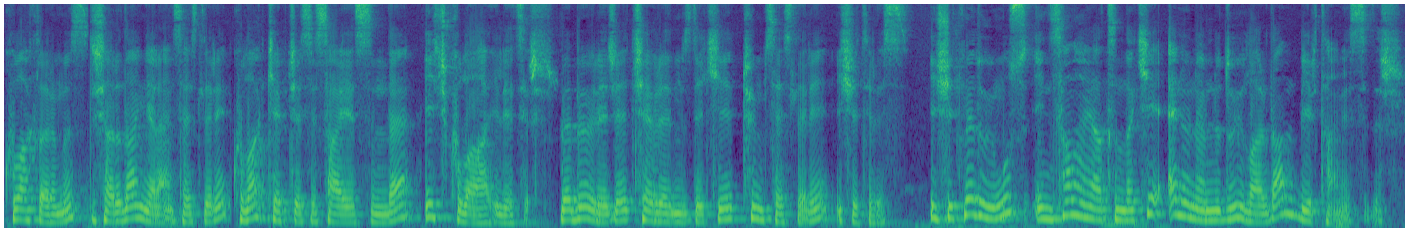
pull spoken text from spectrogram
Kulaklarımız dışarıdan gelen sesleri kulak kepçesi sayesinde iç kulağa iletir ve böylece çevremizdeki tüm sesleri işitiriz. İşitme duyumuz insan hayatındaki en önemli duyulardan bir tanesidir.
